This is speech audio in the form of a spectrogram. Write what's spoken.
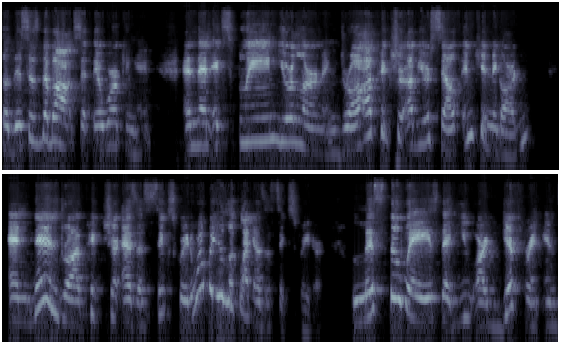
So this is the box that they're working in. And then explain your learning. Draw a picture of yourself in kindergarten and then draw a picture as a sixth grader. What will you look like as a sixth grader? List the ways that you are different and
